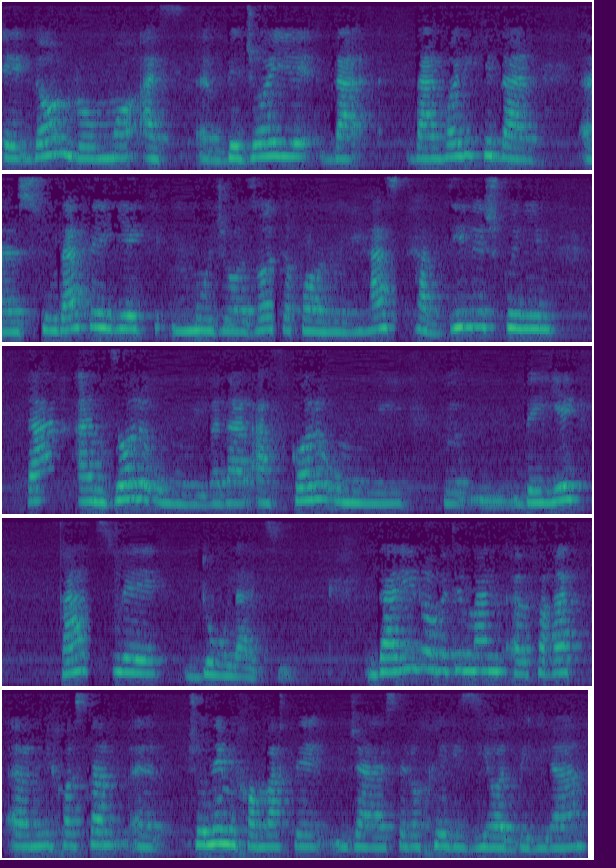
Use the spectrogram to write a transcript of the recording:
اعدام رو ما از به جای در, در حالی که در صورت یک مجازات قانونی هست تبدیلش کنیم در انظار عمومی و در افکار عمومی به یک قتل دولتی. در این رابطه من فقط می‌خواستم چون نمی‌خوام وقت جلسه رو خیلی زیاد بگیرم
